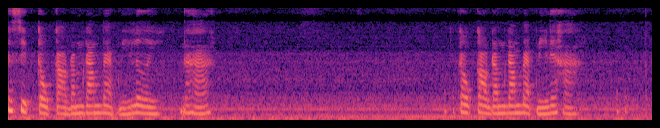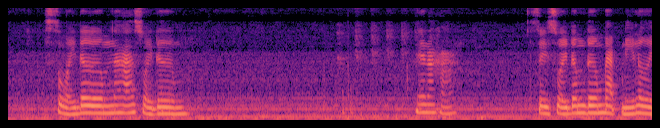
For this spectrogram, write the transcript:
กสิทธ์เก่าๆดำๆแบบนี้เลยนะคะเก่าๆดำๆแบบนี้เลยค่ะ สวยเดิมนะคะ สวยเดิมเนี่ยนะคะ สวยๆ เดิมๆ แบบนี้เลย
